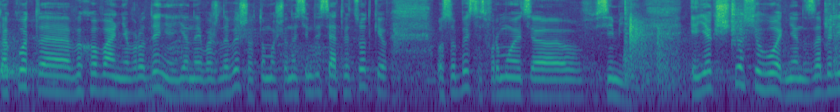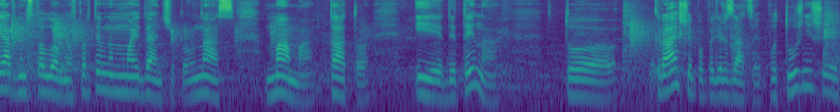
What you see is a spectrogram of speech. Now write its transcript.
Так, от е, виховання в родині є найважливішим, тому що на 70% особистість формується в сім'ї. І якщо сьогодні за більярдним столом на спортивному майданчику в нас мама, тато і дитина, то кращої популяризації, потужнішої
